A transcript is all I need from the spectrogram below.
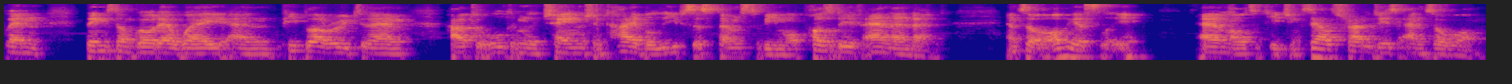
when things don't go their way and people are rude to them how to ultimately change entire belief systems to be more positive and and and. And so obviously, I'm also teaching sales strategies and so on.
